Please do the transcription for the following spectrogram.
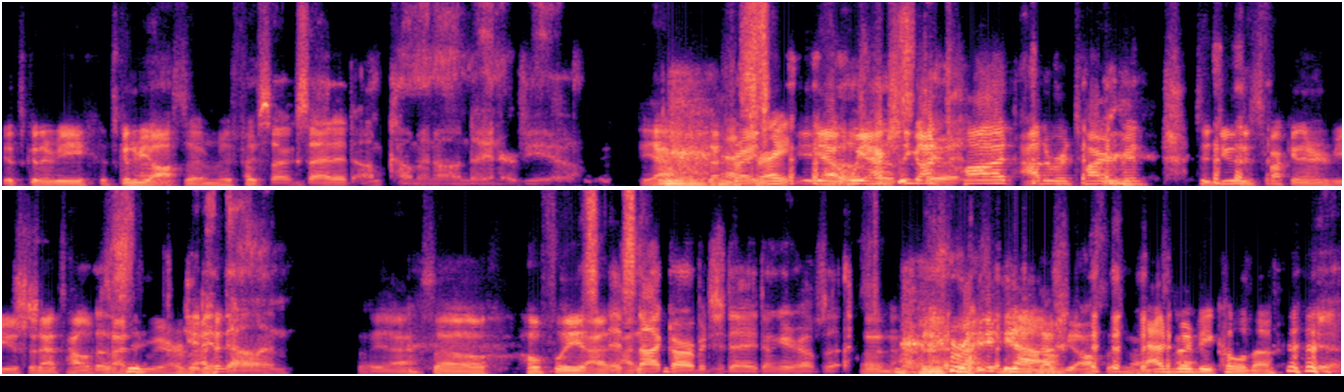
it's gonna be it's gonna be Um, awesome. If I'm it's so excited. I'm coming on to interview. yeah, that's, That's right. right. Yeah, we actually got. Todd out of retirement to do this fucking interview. So that's how Let's excited we are Get about it it. done. Yeah. So hopefully It's, I, it's I- not garbage day. Don't get your hopes up. Oh, no. right. Yeah, No. that'd be awesome. No, That would be cool though. Yeah.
